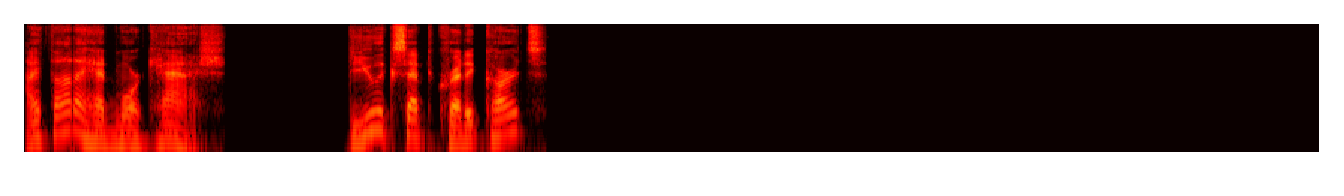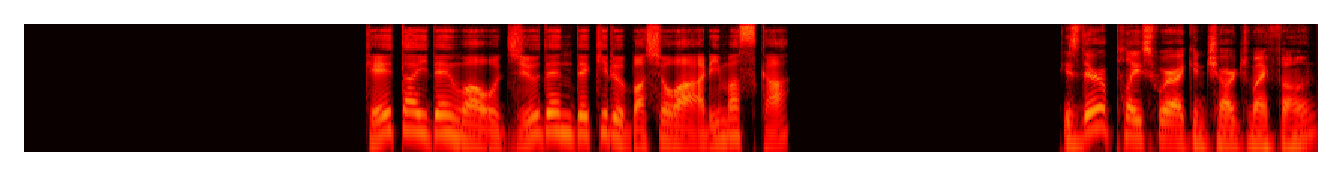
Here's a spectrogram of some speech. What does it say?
I thought I had more cash. Do you accept credit cards? 携帯電話を充電できる場所はありますか Is there a place where I can charge my phone?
